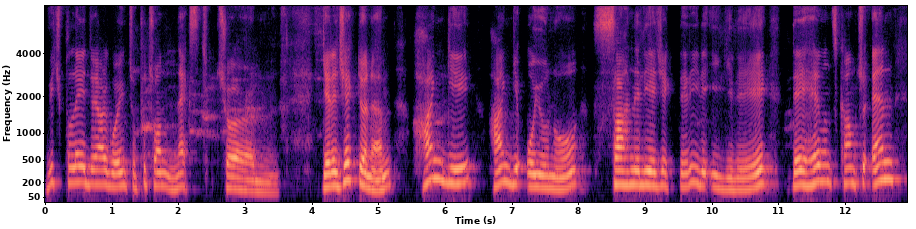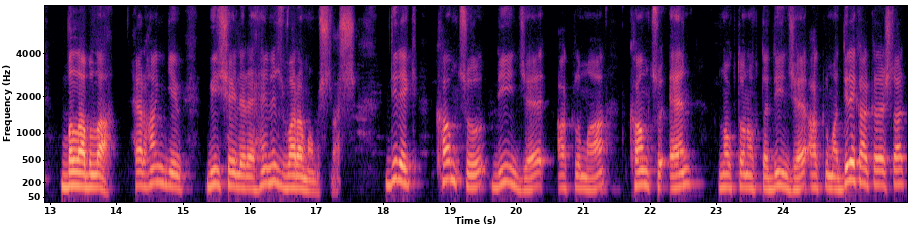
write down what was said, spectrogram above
Which play they are going to put on next term. Gelecek dönem hangi hangi oyunu sahneleyecekleriyle ilgili they haven't come to an blah blah. Herhangi bir şeylere henüz varamamışlar. Direkt come to deyince aklıma come to an nokta nokta deyince aklıma direkt arkadaşlar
